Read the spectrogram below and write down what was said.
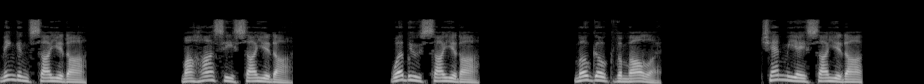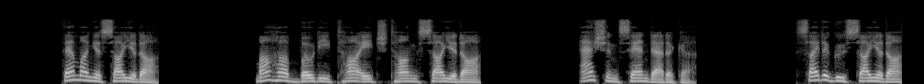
Mingun Sayadaw Mahasi Sayadaw Webu Sayadaw Mogok Vimala Chanmyay Sayadaw Thamanya Sayadaw Maha Bodhi Ta Htaung Sayadaw Ashin Sandadika Sitagu Sayadaw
